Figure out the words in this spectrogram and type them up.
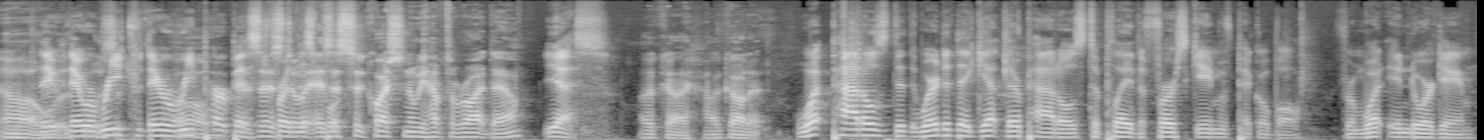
Oh, They, they were re- it- they were oh, repurposed Is this, for the- this. is this a question we have to write down? yes. Okay, I got it. What paddles did? Where did they get their paddles to play the first game of pickleball? From what indoor game?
